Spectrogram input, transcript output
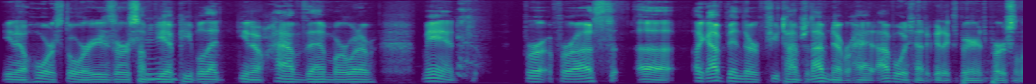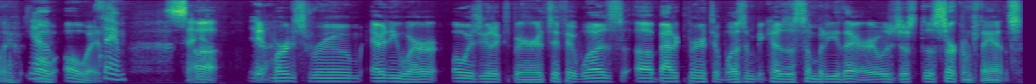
you know horror stories or some you Mhm. have people that you know have them or whatever. Man, for for us, uh, like I've been there a few times and I've never had. I've always had a good experience personally. Yeah. Al- always. Same. Same. Uh, yeah. emergency room, anywhere, always a good experience. If it was a bad experience, it wasn't because of somebody there. It was just the circumstance,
